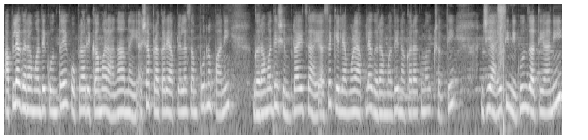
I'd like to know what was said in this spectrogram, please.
आपल्या घरामध्ये कोणताही कोपरा रिकामा राहणार नाही. अशा प्रकारे आपल्याला संपूर्ण पाणी घरामध्ये शिंपडायचं आहे. असं केल्यामुळे आपल्या घरामध्ये नकारात्मक शक्ती जी आहे ती निघून जाते आणि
